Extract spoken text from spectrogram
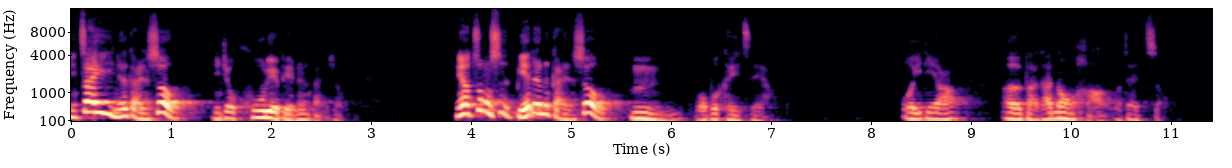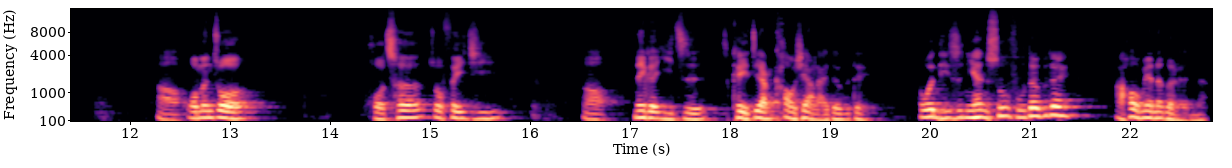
你在意你的感受，你就忽略别人的感受。你要重视别人的感受，嗯，我不可以这样，我一定要呃把它弄好，我再走。啊，我们坐火车、坐飞机，啊，那个椅子可以这样靠下来，对不对？问题是你很舒服，对不对？啊，后面那个人呢？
